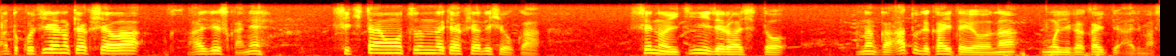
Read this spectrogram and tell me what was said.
あとこちらの客車は、あれですかね。石炭を積んだ客車でしょうか。背の1208と、なんか後で書いたような文字が書いてあります。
